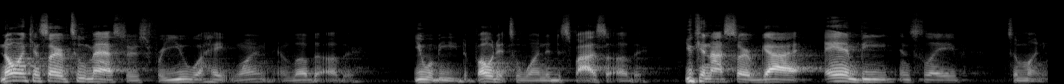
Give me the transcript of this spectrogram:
No one can serve two masters, for you will hate one and love the other. You will be devoted to one and despise the other. You cannot serve God and be enslaved to money.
